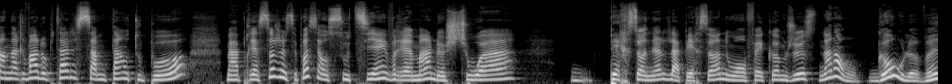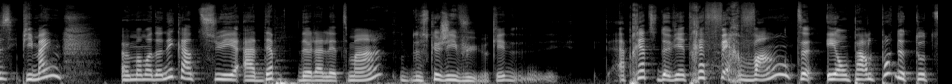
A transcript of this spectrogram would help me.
en arrivant à l'hôpital si ça me tente ou pas. Mais après ça, je sais pas si on soutient vraiment le choix personnel de la personne où on fait comme juste non, non, go, là, vas-y. Puis même, à un moment donné, quand tu es adepte de l'allaitement, de ce que j'ai vu, OK? Après, tu deviens très fervente et on parle pas de toutes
